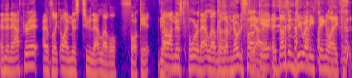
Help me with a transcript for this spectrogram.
and then after it, I was like, "Oh, I missed two that level. Fuck it. Yeah. Oh, I missed four that level. because I've noticed Fuck yeah, it. it. doesn't do anything like it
